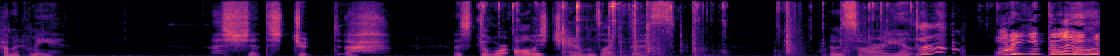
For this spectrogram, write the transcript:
Come with me. Oh, shit, this, uh, this door always jams like this. I'm sorry. what are you doing?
